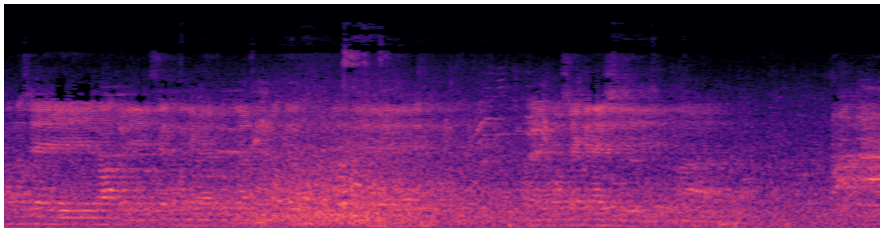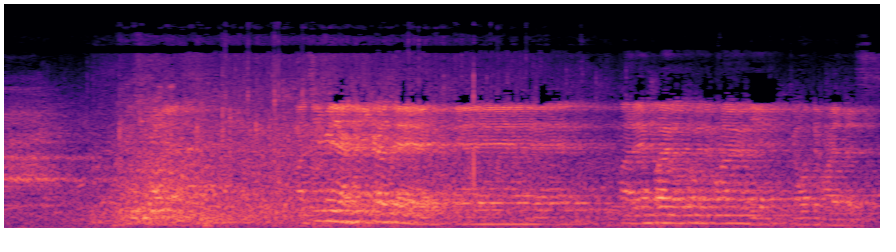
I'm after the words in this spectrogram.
こんな試合の後に生徒本人がやることだと思ってなかったので、えー、親に申し訳ないし、まあ、チームには切り替えて、えーまあ、連敗を止めてもらうように頑張ってもらいたいです。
